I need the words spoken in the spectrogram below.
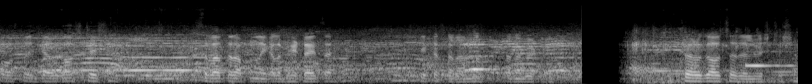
पोहोचतोय जळगाव स्टेशन चला तर आपण एकाला भेटायचं आहे. एका सरांना त्यांना भेटतो जळगावचं रेल्वे स्टेशन.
